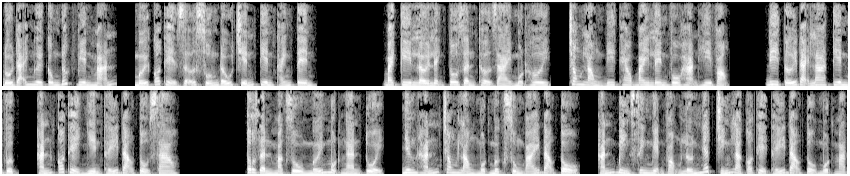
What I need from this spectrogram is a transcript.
đối đãi ngươi công đức viên mãn mới có thể dỡ xuống đấu chiến tiên thánh tên bạch kỳ lời lệnh tô dần thở dài một hơi trong lòng đi theo bay lên vô hạn hy vọng đi tới đại la tiên vực hắn có thể nhìn thấy đạo tổ sao Tô dần mặc dù mới một ngàn tuổi, nhưng hắn trong lòng một mực sùng bái đạo tổ. Hắn bình sinh nguyện vọng lớn nhất chính là có thể thấy đạo tổ một mặt.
